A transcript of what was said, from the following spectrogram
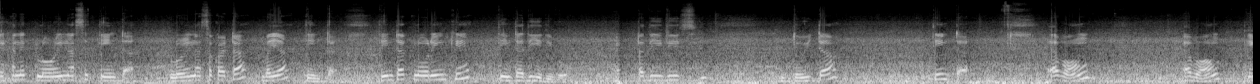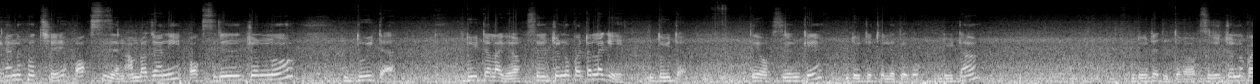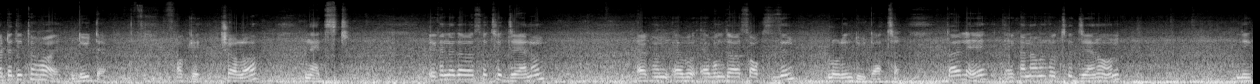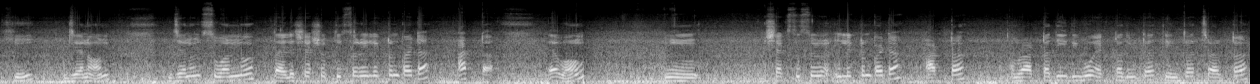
এখানে ক্লোরিন আছে তিনটা। ক্লোরিন আছে কয়টা ভাইয়া? তিনটা। তিনটা ক্লোরিনকে তিনটা দিয়ে দিব। একটা দিয়ে দিয়েছি, দুইটা, তিনটা। এবং এবং এখানে হচ্ছে অক্সিজেন। আমরা জানি অক্সিজেনের জন্য দুইটা। দুইটা লাগে। অক্সিজেনের জন্য কয়টা লাগে? দুইটা। তো এই অক্সিজেনকে দুইটা ঠেলে দেবো। দুইটা। দুইটা দিতে হয়। অক্সিজেনের জন্য কয়টা দিতে হয়? দুইটা। ওকে, চলো নেক্সট এখানে দেওয়া আছে হচ্ছে জ্যানন এখন এবং দেওয়া আছে অক্সিজেন ক্লোরিন দুইটা। আচ্ছা তাহলে এখানে আমার হচ্ছে জ্যানন লিখি। জ্যানন জ্যানন চুয়ান্ন, তাইলে শেষ শক্তি স্তরের ইলেকট্রন কয়টা? আটটা। এবং শেষ স্তরের ইলেকট্রন কয়টা? আটটা। আমরা আটটা দিয়ে দিব, একটা, দুইটা, তিনটা, চারটা,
